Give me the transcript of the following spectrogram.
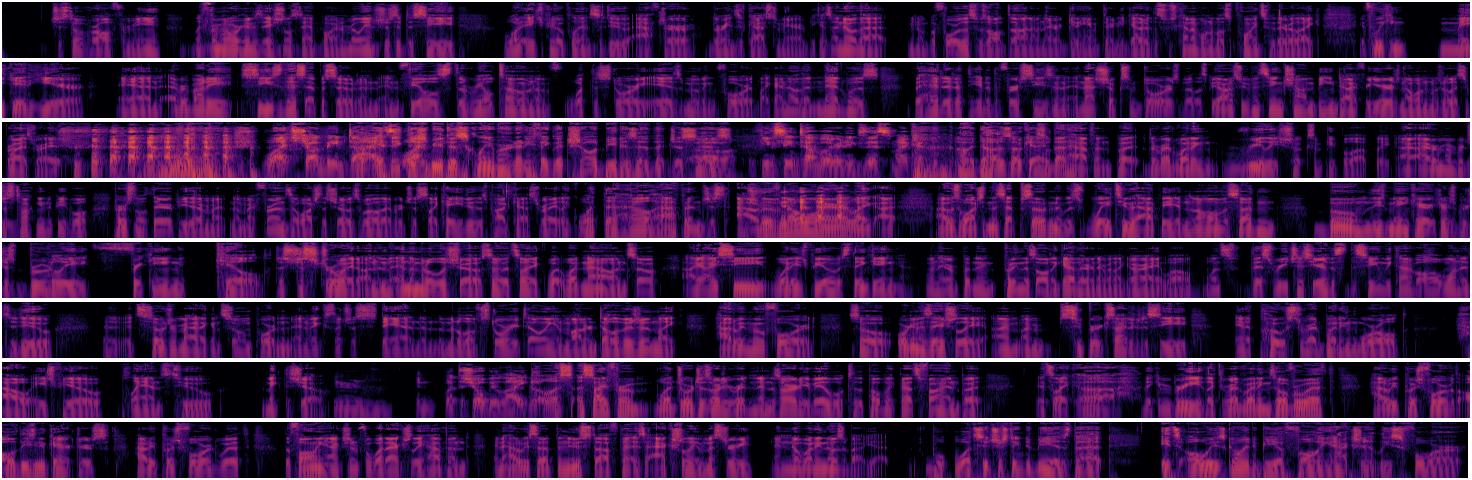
just overall for me, like from an organizational standpoint, I'm really interested to see what HBO plans to do after the Rains of Castamere because I know that you know before this was all done and they were getting everything together, this was kind of one of those points where they were like, if we can make it here and everybody sees this episode and, and feels the real tone of what the story is moving forward. Like I know that Ned was beheaded at the end of the first season, and that shook some doors. But let's be honest, we've been seeing Sean Bean die for years. No one was really surprised, right? what? Sean Bean dies? I, I think what? there should be a disclaimer in anything that Sean Bean is in that just oh, says, Oh, if you've seen Tumblr, it exists, Micah. "Oh, it does." Okay. So that happened, but the Red Wedding really shook some people up. Like I, I remember just mm. talking to people, personal therapy that are my that my friends that watch the show as well, that were just like, "Hey, you do this podcast, right? Like, what the hell happened just out of nowhere?" like I, I was watching this episode and it was way too happy, and then all of a sudden, boom! These main characters were just brutally freaking killed, just destroyed on the in the middle of the show. So it's like, what what now? And so I, I see what HBO was thinking when they were putting putting this all together, and they were like, all right, well, once this reaches here, this is the scene we kind of all wanted to do. Uh, it's so dramatic and so important, and makes such a stand in the middle of storytelling and modern television. Like, how do we move forward? So organizationally, I'm I'm super excited to see in a post Red Wedding world how HBO plans to make the show. Hmm. Mhm. And what the show will be like. Well, aside from what George has already written and is already available to the public, that's fine. But it's like, ah, they can breathe. Like the Red Wedding's over with. How do we push forward with all of these new characters? How do we push forward with the falling action for what actually happened? And how do we set up the new stuff that is actually a mystery and nobody knows about yet? w- what's interesting to me is that it's always going to be a falling action, at least for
